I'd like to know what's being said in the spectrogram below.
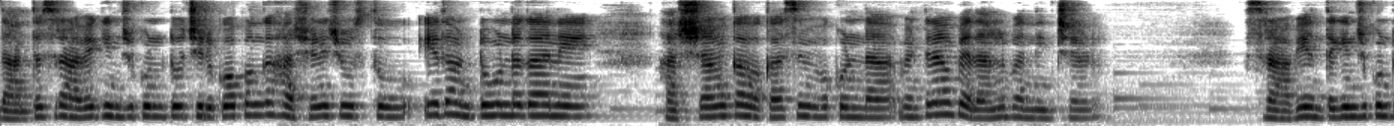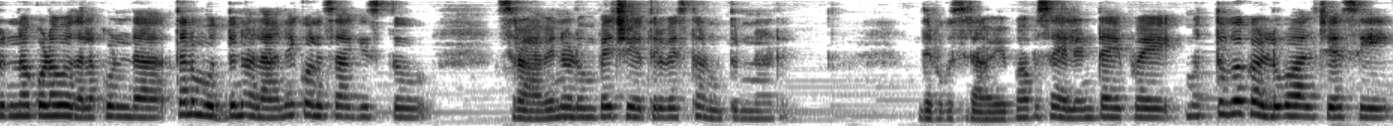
దాంతో శ్రావ్య గింజుకుంటూ చిరుకోపంగా హర్షని చూస్తూ ఏదో అంటూ ఉండగానే హర్ష ఆమెకు అవకాశం ఇవ్వకుండా వెంటనే ఆమె పెదాలను బంధించాడు. శ్రావ్య ఎంత గింజుకుంటున్నా కూడా వదలకుండా తన ముద్దును అలానే కొనసాగిస్తూ శ్రావ్య నడుంపై చేతులు వేసి తణుకుతున్నాడు దెబ్బకు శ్రావ్య పాప సైలెంట్ అయిపోయి మత్తుగా కళ్ళు వాల్చేసి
